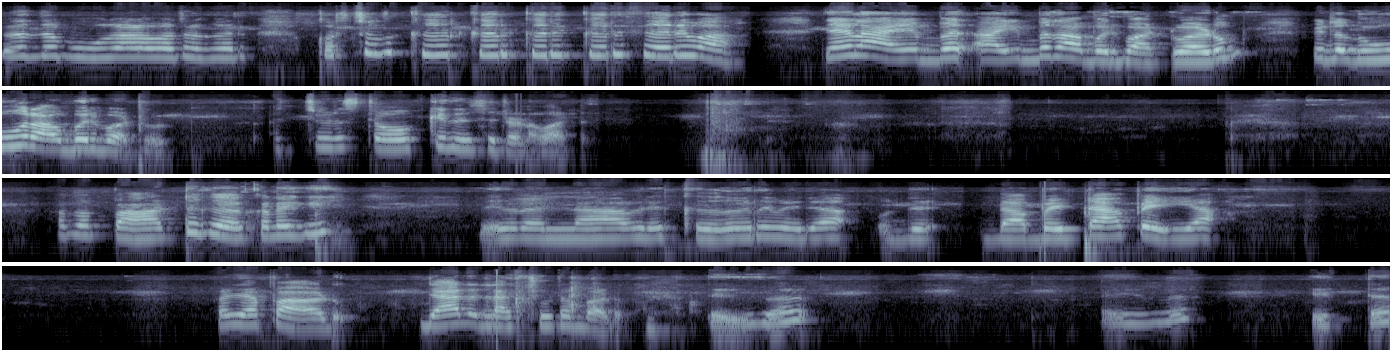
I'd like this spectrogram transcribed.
ഇതെന്താ മൂന്നാൾ മാത്രം കയറി കുറച്ചൊന്ന് കയറി കയറി കയറി കയറി കയറി വാ. ഞങ്ങൾ അമ്പത് അമ്പതാകുമ്പോൾ ഒരു പാട്ട് പാടും. പിന്നെ നൂറാകുമ്പോൾ ഒരു പാട്ട് പാടും. അച്ഛയുടെ സ്റ്റോക്ക് ചെയ്ത് വെച്ചിട്ടുള്ള പാട്ട്. അപ്പൊ പാട്ട് കേൾക്കണമെങ്കിൽ നിങ്ങളെല്ലാവരും കയറി വരിക ഒന്ന് ഡബിൾ ടാപ്പ് ചെയ്യുക അപ്പൊ ഞാൻ പാടും. ഞാനല്ല അച്ചൂട്ടൻ പാടും. നിങ്ങൾ ഇട്ട്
